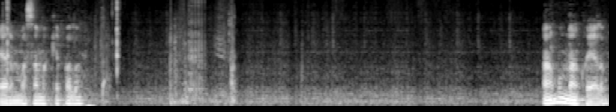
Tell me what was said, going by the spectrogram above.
Yarın basamak yapalım. Tamam bundan koyalım.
